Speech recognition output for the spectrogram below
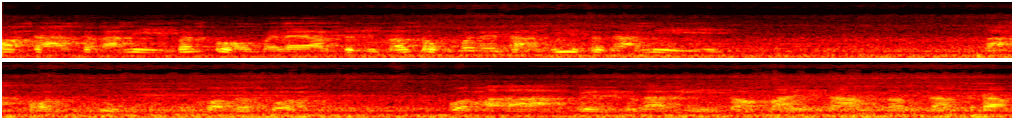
ออกจากสถานีบ้านโป่งไปแล้วจะหยุดรับส่งผู้โดยสารที่สถานีนครสุขก่อนรถโพธาราเป็นสถานีต่อไปตามลำดับครับ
